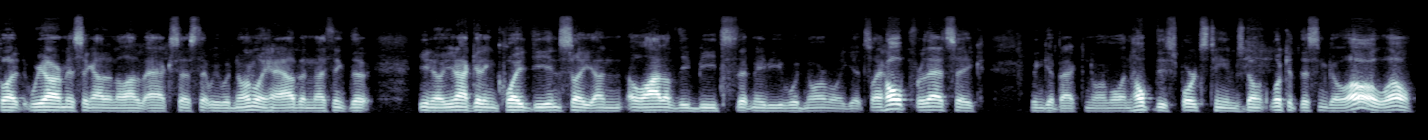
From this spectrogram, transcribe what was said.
but we are missing out on a lot of access that we would normally have. And I think that you know you're not getting quite the insight on a lot of the beats that maybe you would normally get. So I hope for that sake we can get back to normal and hope these sports teams don't look at this and go, oh well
